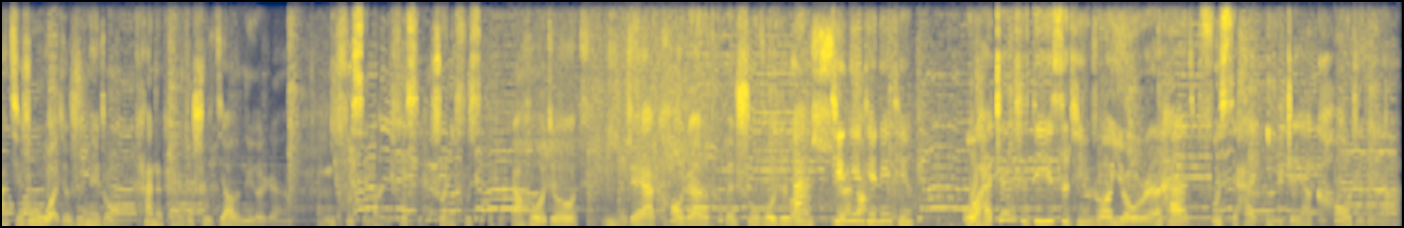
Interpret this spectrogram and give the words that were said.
啊。其实我就是那种看着看着就睡觉的那个人。你复习嘛？你复习，说你复习的事。然后我就倚着呀，靠着呀，特别舒服，我就往那学停停停停停。我还真是第一次听说有人还复习还倚着呀靠着的呀！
